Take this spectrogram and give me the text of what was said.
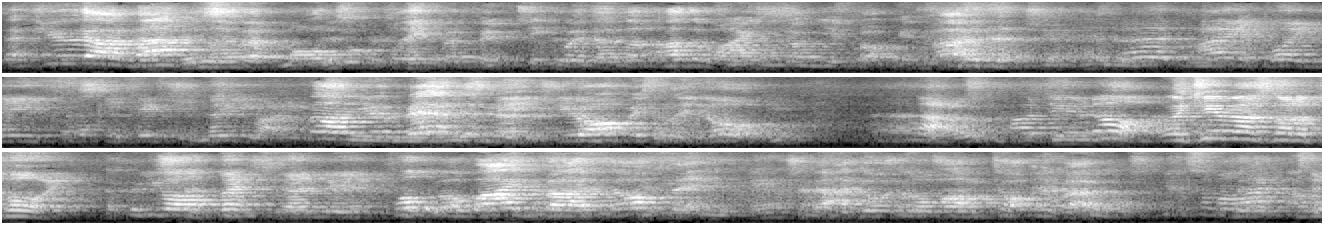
If you are that Liverpool will play for 50 quid, otherwise shut your fucking mouth. Uh, I ain't playing you fucking 50 p, mate. No, you're better than me, you obviously know. No, I do not. Well, Jim has got a point. You are better than me at pool. Well, why buzz off then? That I don't know what I'm talking about. Because I'm allowed to.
